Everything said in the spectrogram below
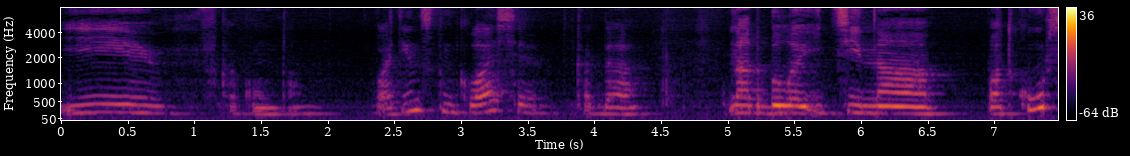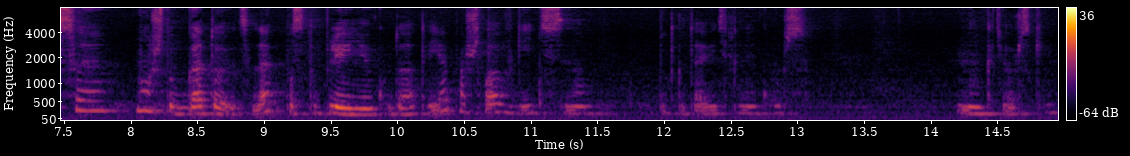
И в каком там, в одиннадцатом классе, когда надо было идти на подкурсы, ну, чтобы готовиться, да, к поступлению куда-то, я пошла в ГИТИС на подготовительный курс, на актерский.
